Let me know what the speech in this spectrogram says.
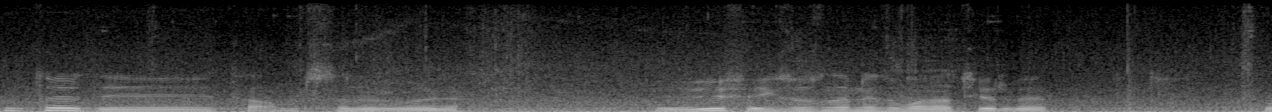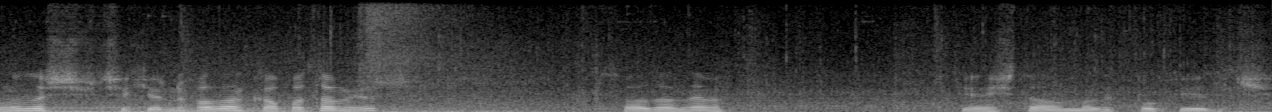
Kurtardı. Tam sınır böyle. Üf egzozlar ne duman atıyor be. Bunun da shift çekerini falan kapatamıyoruz. Sağdan değil mi? Geniş de almadık boku yedik.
